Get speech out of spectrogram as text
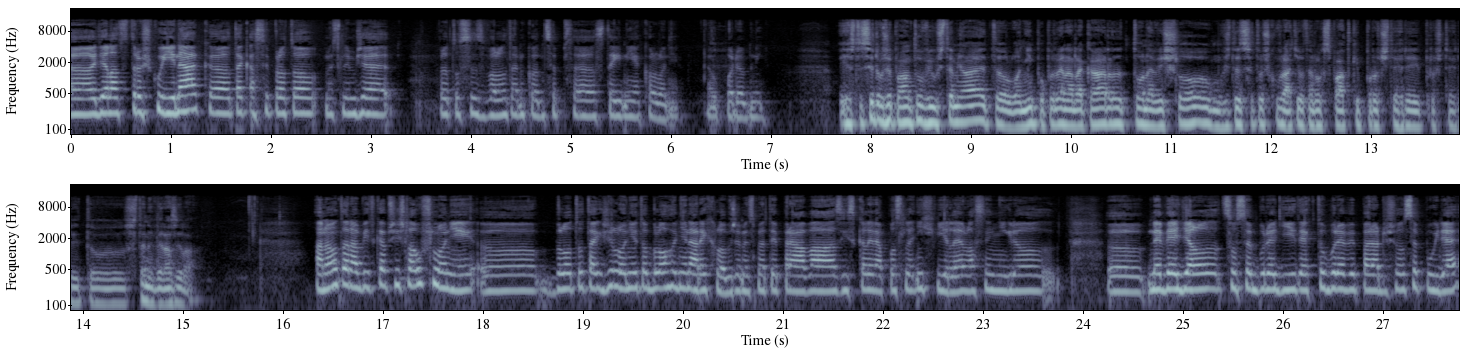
uh, dělat trošku jinak, uh, tak asi proto myslím, že proto se zvolil ten koncept stejný jako loni, nebo podobný. Jestli si dobře pamatuju, vy už jste měla jet loni poprvé na Dakar, to nevyšlo, můžete se trošku vrátit o ten rok zpátky, proč tehdy, proč tehdy to jste nevyrazila? Ano, ta nabídka přišla už loni. Eh, bylo to tak, že loni to bylo hodně narychlo, protože my jsme ty práva získali na poslední chvíli. Vlastně nikdo eh, nevěděl, co se bude dít, jak to bude vypadat, do se půjde.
